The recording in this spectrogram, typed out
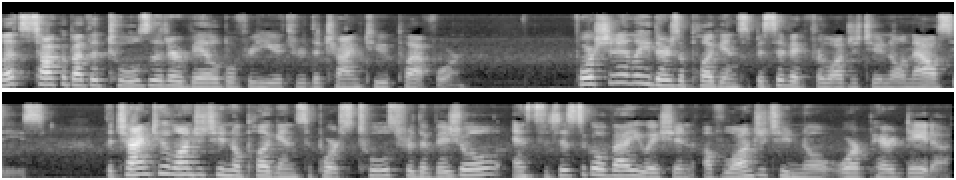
let's talk about the tools that are available for you through the QIIME 2 platform. Fortunately, there's a plugin specific for longitudinal analyses. The QIIME 2 longitudinal plugin supports tools for the visual and statistical evaluation of longitudinal or paired data,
